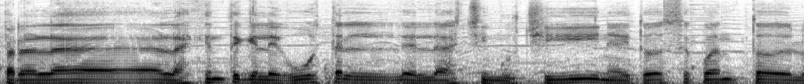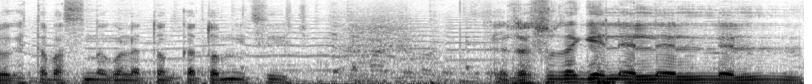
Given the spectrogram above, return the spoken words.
para la, la gente que le gusta el- el- la chimuchina y todo ese cuento de lo que está pasando con la Tonka Tomicic, resulta que el, el-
